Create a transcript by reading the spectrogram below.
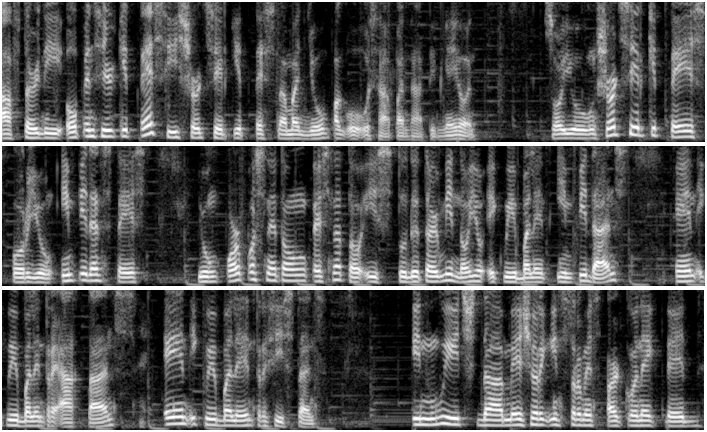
After the open circuit test, si short circuit test naman yung pag-uusapan natin ngayon. So yung short circuit test or yung impedance test, yung purpose nitong test na to is to determine no, yung equivalent impedance and equivalent reactance and equivalent resistance in which the measuring instruments are connected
